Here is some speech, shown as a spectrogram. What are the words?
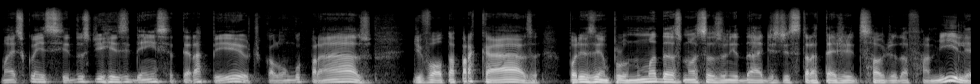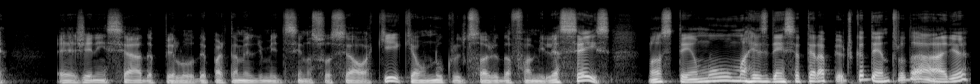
Mais conhecidos de residência terapêutica a longo prazo, de volta para casa. Por exemplo, numa das nossas unidades de estratégia de saúde da família, é, gerenciada pelo Departamento de Medicina Social aqui, que é o Núcleo de Saúde da Família 6, nós temos uma residência terapêutica dentro da área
